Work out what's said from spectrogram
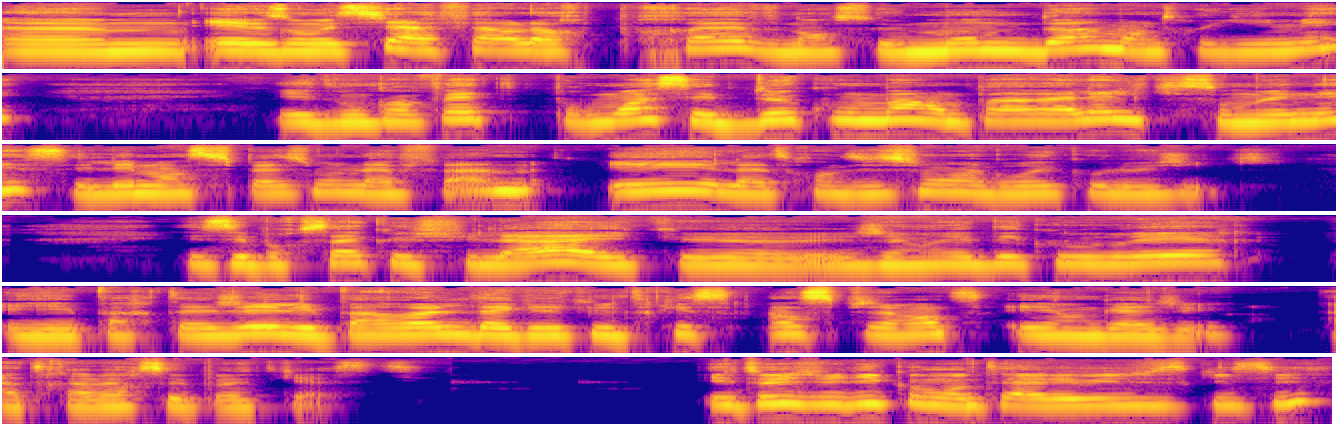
Euh, et elles ont aussi à faire leurs preuves dans ce monde d'hommes, entre guillemets. Et donc, en fait, pour moi, c'est deux combats en parallèle qui sont menés, c'est l'émancipation de la femme et la transition agroécologique. Et c'est pour ça que je suis là et que euh, j'aimerais découvrir et partager les paroles d'agricultrices inspirantes et engagées à travers ce podcast. Et toi, Julie, comment t'es arrivée jusqu'ici?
